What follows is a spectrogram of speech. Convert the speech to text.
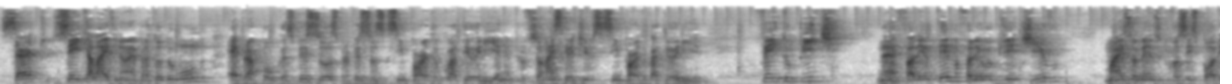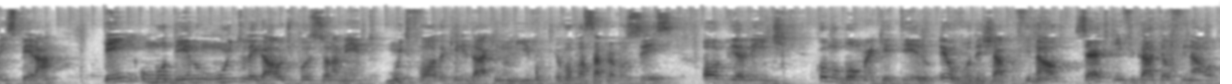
certo? Sei que a live não é para todo mundo, é para poucas pessoas, para pessoas que se importam com a teoria, né? Profissionais criativos que se importam com a teoria. Feito o pitch, né? Falei o tema, falei o objetivo, mais ou menos o que vocês podem esperar tem um modelo muito legal de posicionamento, muito foda que ele dá aqui no livro. Eu vou passar para vocês. Obviamente, como bom marqueteiro, eu vou deixar para o final, certo? Quem ficar até o final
